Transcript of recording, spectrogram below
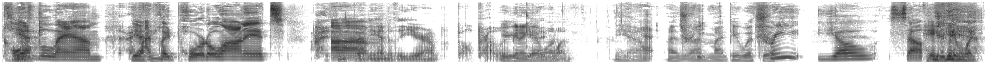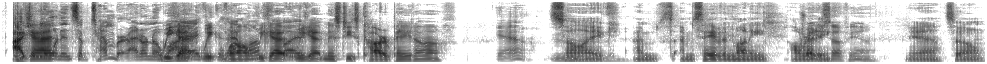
Cult Yeah. of the Lamb. Yeah. I played Portal on it. I think by Um, the end of the year, I'm, I'll probably You're gonna get one? one. Yeah, I, I treat- might be with you. Treat yourself. Hey, you should get one, you I should get got- one in September. I don't know We why. got I we think of well month, we got but we got Misty's car paid off, yeah. so like I'm I'm saving money Treat already. yourself, yeah. Yeah, so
